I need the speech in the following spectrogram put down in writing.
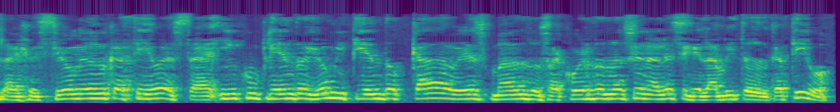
La gestión educativa está incumpliendo y omitiendo cada vez más los acuerdos nacionales en el ámbito educativo,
